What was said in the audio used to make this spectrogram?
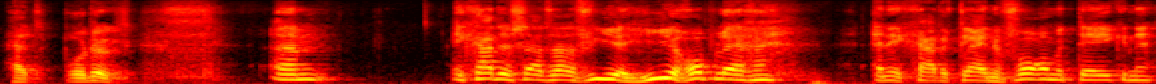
het product. Um, ik ga dus dat A4 hierop leggen en ik ga de kleine vormen tekenen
